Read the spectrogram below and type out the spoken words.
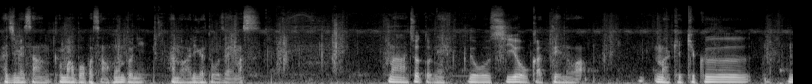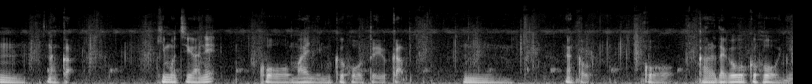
はじめさん熊パパさん本当にあのありがとうございます。まあちょっとねどうしようかっていうのはまあ結局うんなんか気持ちがねこう前に向く方というかうん。なんかこう体が動く方に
